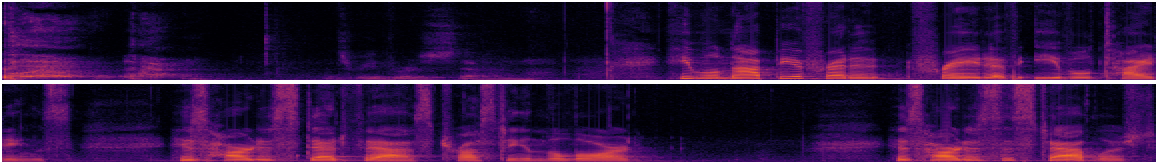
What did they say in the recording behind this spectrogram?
Let's read verse 7. He will not be afraid of, evil tidings. His heart is steadfast, trusting in the Lord. His heart is established.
